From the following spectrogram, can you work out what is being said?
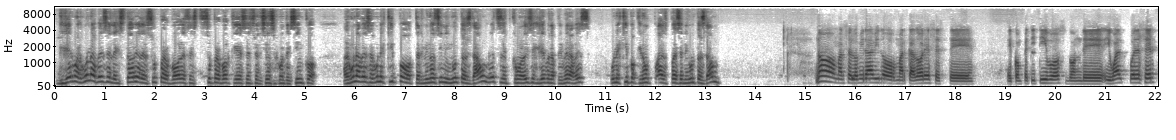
Guillermo, ¿alguna vez en la historia del Super Bowl, este Super Bowl que es su edición 55, alguna vez algún equipo terminó sin ningún touchdown? Es, el- como lo dice Guillermo, es la primera vez. Un equipo que no puede hacer ningún touchdown. No, Marcelo, mira, ha habido marcadores este eh, competitivos, donde igual puede ser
